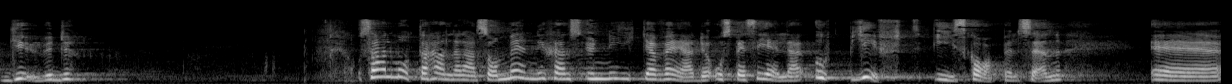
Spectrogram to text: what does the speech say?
Gud. Psalm 8 handlar alltså om människans unika värde och speciella uppgift i skapelsen. Eh,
